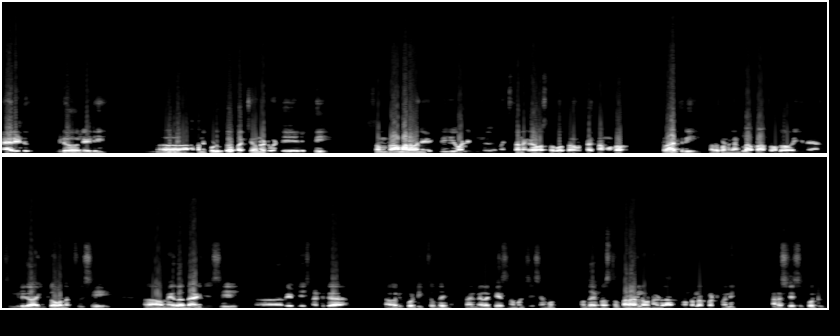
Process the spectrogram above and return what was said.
married widow lady. అతని కొడుకుతో పరిచయం ఉన్నటువంటి వ్యక్తి సమ్ రామారావు అనే వ్యక్తి వాళ్ళ ఇంటికి మంచితనంగా వస్తూ పోతా ఉంటే క్రమంలో రాత్రి పదకొండు గంటల ప్రాంతంలో ఈయన సింగిల్గా ఇంట్లో ఉన్నది చూసి మీద దాడి చేసి రేప్ చేసినట్టుగా రిపోర్ట్ ఇచ్చింది. దాని మీద కేసు నమోదు చేశాము. ముద్దాయి ప్రస్తుతం పరారిలో ఉన్నాడు. ఆ తొందరలో పట్టుకొని అరెస్ట్ చేసి కోర్టుకు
